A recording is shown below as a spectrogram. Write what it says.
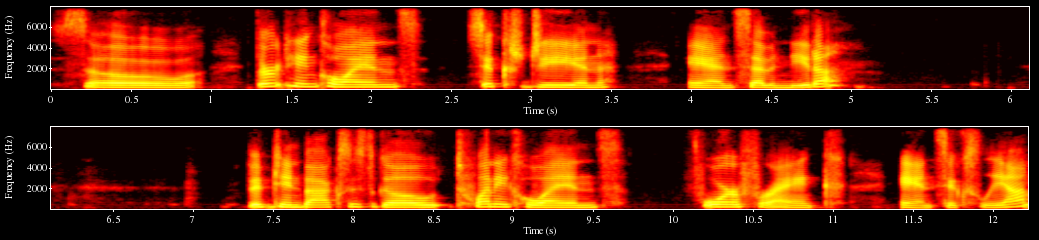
So 13 coins, 6 Gene, and 7 Nita. 15 boxes to go, 20 coins, 4 Frank, and 6 Leon.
